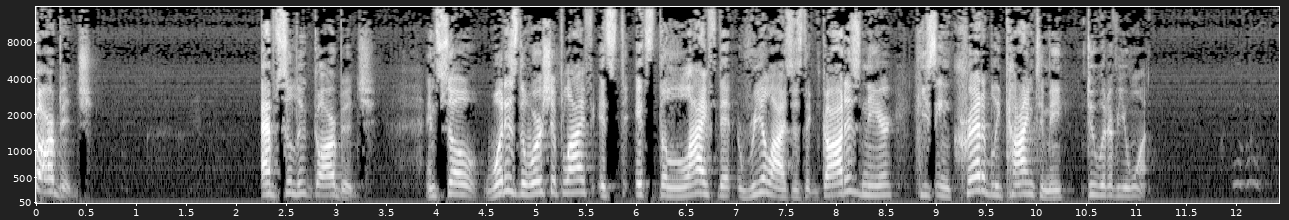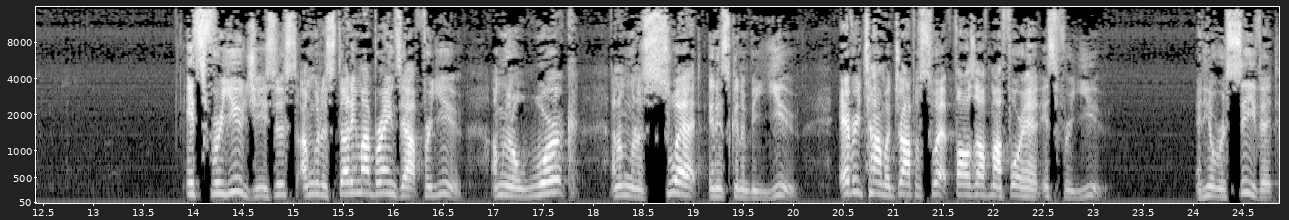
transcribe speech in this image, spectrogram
Garbage. Absolute garbage. And so, what is the worship life? It's, it's the life that realizes that God is near, He's incredibly kind to me. Do whatever you want. It's for you, Jesus. I'm going to study my brains out for you. I'm going to work and I'm going to sweat, and it's going to be you. Every time a drop of sweat falls off my forehead, it's for you. And He'll receive it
